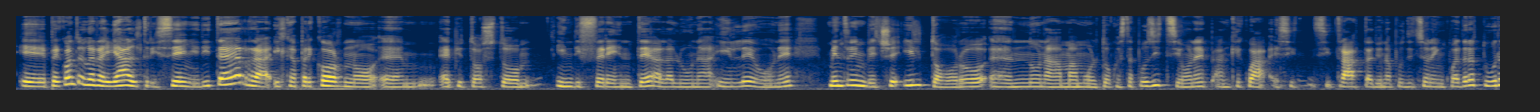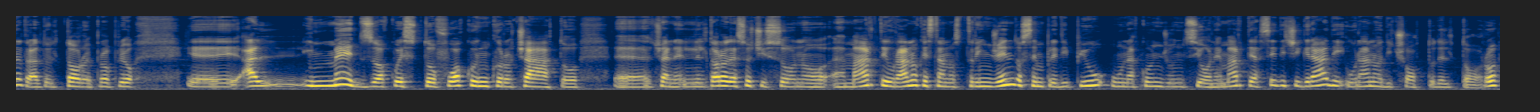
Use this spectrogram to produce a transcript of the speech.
E per quanto riguarda gli altri segni di terra, il Capricorno ehm, è piuttosto indifferente alla luna in leone, mentre invece il toro eh, non ama molto questa posizione, anche qua eh, si, si, tratta di una posizione in quadratura, tra l'altro il toro è proprio eh, al, in mezzo a questo fuoco incrociato, eh, cioè nel, nel, toro adesso ci sono eh, Marte e Urano che stanno stringendo sempre di più una congiunzione, Marte a 16 gradi, Urano a 18 del toro,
